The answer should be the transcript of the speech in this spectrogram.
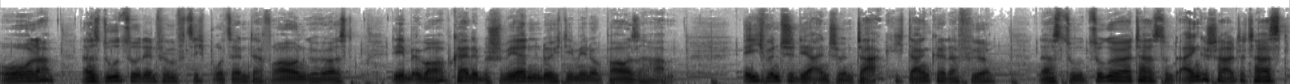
Oder dass du zu den 50% der Frauen gehörst, die eben überhaupt keine Beschwerden durch die Menopause haben. Ich wünsche dir einen schönen Tag. Ich danke dafür, dass du zugehört hast und eingeschaltet hast.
